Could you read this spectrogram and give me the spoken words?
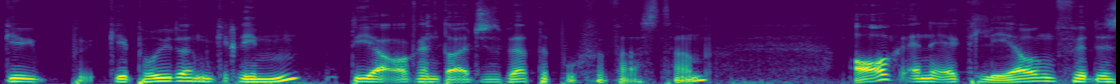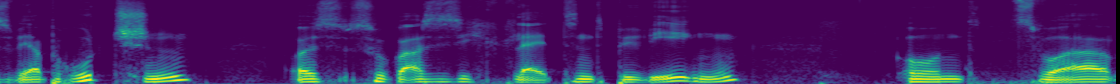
Ge Gebrüdern Grimm, die ja auch ein deutsches Wörterbuch verfasst haben, auch eine Erklärung für das Verb rutschen, als so quasi sich gleitend bewegen. Und zwar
